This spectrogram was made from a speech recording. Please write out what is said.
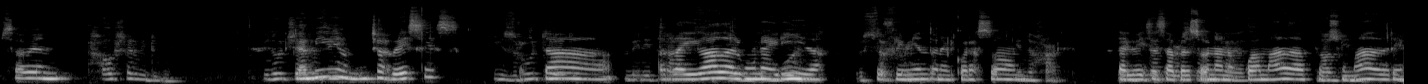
¿Saben? La envidia muchas veces está arraigada alguna herida, sufrimiento en el corazón. Tal vez esa persona no fue amada por su madre,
